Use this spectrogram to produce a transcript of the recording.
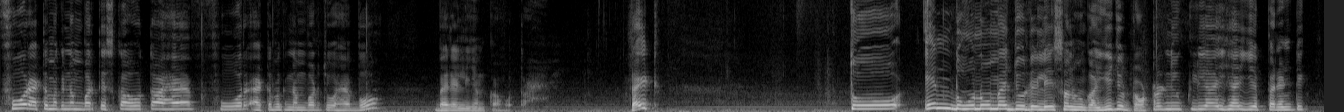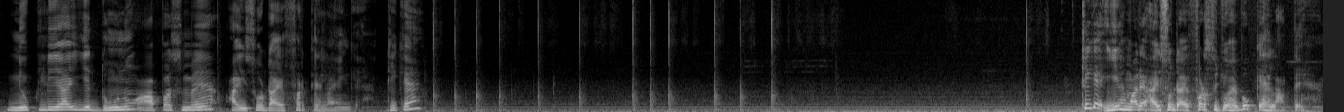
फोर एटॉमिक नंबर किसका होता है? फोर एटॉमिक नंबर जो है वो बेरेलियम का होता है। राइट? तो इन दोनों में जो रिलेशन होगा, ये जो डॉटर न्यूक्लियाई है, ये पेरेंटिक न्यूक्लियाई, ये दोनों आपस में आइसोडाइफर कहलाएँगे। ठीक है? ठीक है, ये हमारे आइसोडाइफर्स जो है वो कहलाते हैं।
